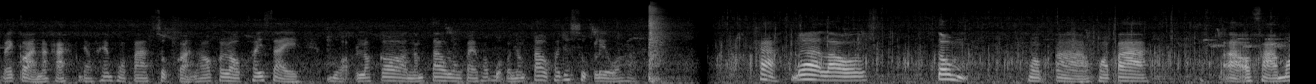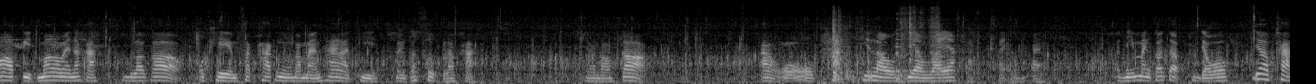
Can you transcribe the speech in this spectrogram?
ไว้ก่อนนะคะ เดี๋ยวให้หัวปลาสุกก่อนแล้วเราค่อยใส่บวบแล้วก็น้ำเต้าลงไปเพราะบวบกับน้ำเต้าเขาจะสุกเร็วอะค่ะ ค่ะ เมื่อเราต้มหัวอ่าหัวปลาอ่าเอาฝาหม้อปิดหม้อไว้นะคะ แล้วก็โอเคสักพักหนึ่งประมาณ 5 นาที มันก็สุกแล้วค่ะแล้วเราก็เอาผักที่เราเตรียมไว้อะค่ะ ใส่ลงไป อันนี้มันก็จะเดี๋ยวเยอะค่ะ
